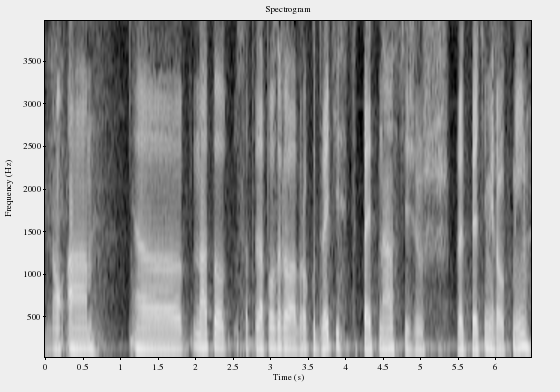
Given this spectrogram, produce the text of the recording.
No a e, na to sa teda pozrela v roku 2015, čiže už pred 5 rokmi,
